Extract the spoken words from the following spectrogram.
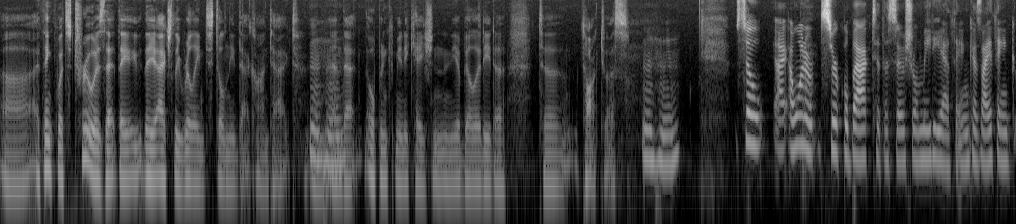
uh, I think what's true is that they they actually really still need that contact and, and that open communication and the ability to to talk to us. So I, I want to circle back to the social media thing because I think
